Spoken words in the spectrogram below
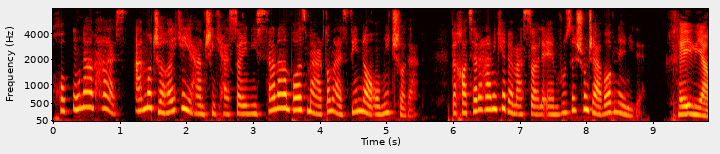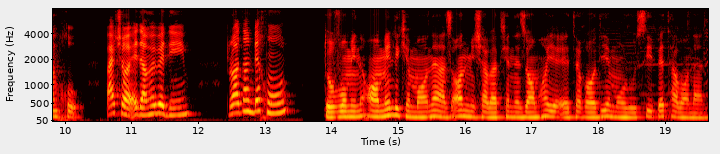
خب اونم هست اما جاهایی که یه همچین کسایی نیستن هم باز مردم از دین ناامید شدن. به خاطر همین که به مسائل امروزشون جواب نمیده. خیلی هم خوب. بچه ها ادامه بدیم؟ رادان بخون. دومین عاملی که مانع از آن می شود که نظام های اعتقادی موروسی بتوانند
